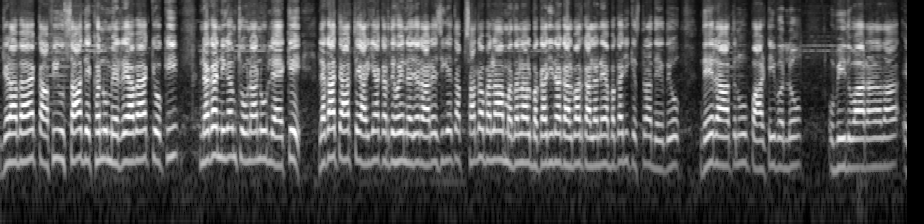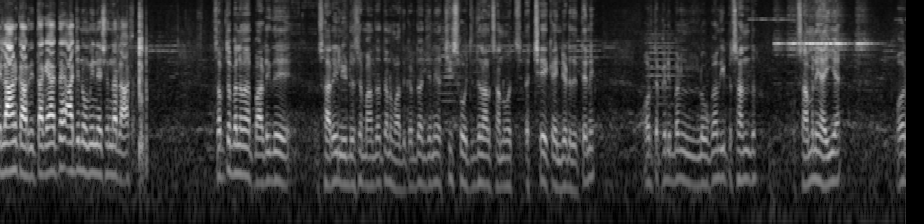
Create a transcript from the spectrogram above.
ਜਿਹੜਾ ਵਾ ਕਾਫੀ ਉਤਸ਼ਾਹ ਦੇਖਣ ਨੂੰ ਮਿਲ ਰਿਹਾ ਵਾ ਕਿਉਂਕਿ ਨਗਰ ਨਿਗਮ ਚੋਣਾਂ ਨੂੰ ਲੈ ਕੇ ਲਗਾਤਾਰ ਤਿਆਰੀਆਂ ਕਰਦੇ ਹੋਏ ਨਜ਼ਰ ਆ ਰਹੇ ਸੀਗੇ ਤਾਂ ਸਭ ਤੋਂ ਪਹਿਲਾਂ ਮਦਨ ਲਾਲ ਬੱਗਾ ਜੀ ਨਾਲ ਗੱਲਬਾਤ ਕਰ ਲੈਂਦੇ ਆ ਬੱਗਾ ਜੀ, ਕਿਸ ਤਰ੍ਹਾਂ ਦੇਖਦੇ ਹੋ? ਦੇਰ ਰਾਤ ਨੂੰ ਪਾਰਟੀ ਵੱਲੋਂ ਉਮੀਦਵਾਰਾਂ ਦਾ ਐਲਾਨ ਕਰ ਦਿੱਤਾ ਗਿਆ ਤੇ ਅੱਜ ਨੋਮੀਨੇਸ਼ਨ ਦਾ ਲਾਸਟ ਸਭ ਤੋਂ ਪਹਿਲਾਂ ਮੈਂ ਪਾਰਟੀ ਦੇ ਸਾਰੇ ਲੀਡਰ ਸਾਹਿਬਾਨ ਦਾ ਧੰਨਵਾਦ ਕਰਦਾ ਜਿਨੇ ਅੱਛੀ ਸੋਚ ਦੇ ਨਾਲ ਸਾਨੂੰ ਅੱਛੇ ਕੈਂਡੀਡੇਟ ਦਿੱਤੇ ਨੇ ਔਰ ਤਕਰੀਬਨ ਲੋਕਾਂ ਦੀ ਪਸੰਦ ਸਾਹਮਣੇ ਆਈ ਹੈ ਔਰ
